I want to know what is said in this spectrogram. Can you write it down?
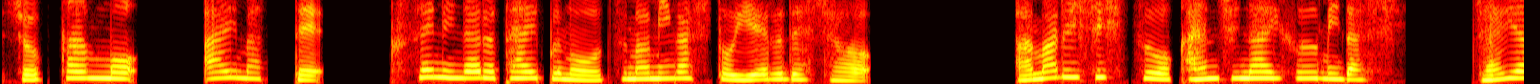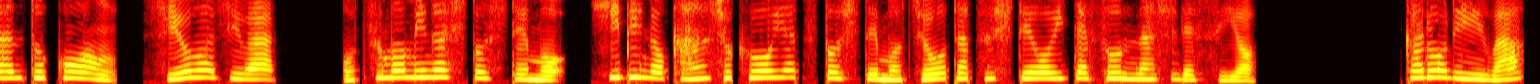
食感も相まって癖になるタイプのおつまみ菓子と言えるでしょう。あまり脂質を感じない風味だし、ジャイアントコーン塩味はおつまみ菓子としても日々の間食おやつとしても調達しておいて損なしですよ。カロリーは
